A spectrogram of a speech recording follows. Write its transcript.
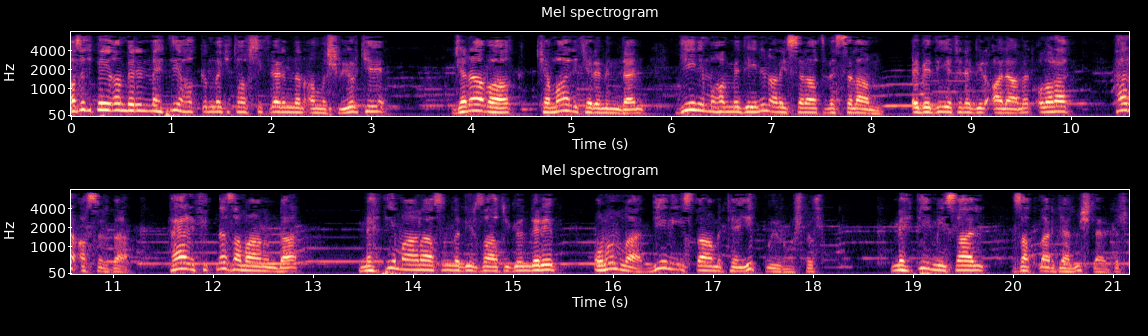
Hz. Peygamber'in Mehdi hakkındaki tavsiflerinden anlaşılıyor ki, Cenab-ı Hak kemal-i kereminden dini Muhammedi'nin aleyhissalatü vesselam ebediyetine bir alamet olarak her asırda, her fitne zamanında Mehdi manasında bir zatı gönderip onunla dini İslam'ı teyit buyurmuştur. Mehdi misal zatlar gelmişlerdir.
